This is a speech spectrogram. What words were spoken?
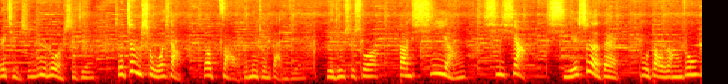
而且是日落时间，这正是我想要找的那种感觉。也就是说，当夕阳西下，斜射在步道当中。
